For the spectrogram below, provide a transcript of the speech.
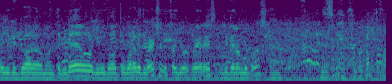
or you could go to Montevideo, you could go to whatever direction they tell you where it is. You get on your bus, and this is me, super comfortable.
